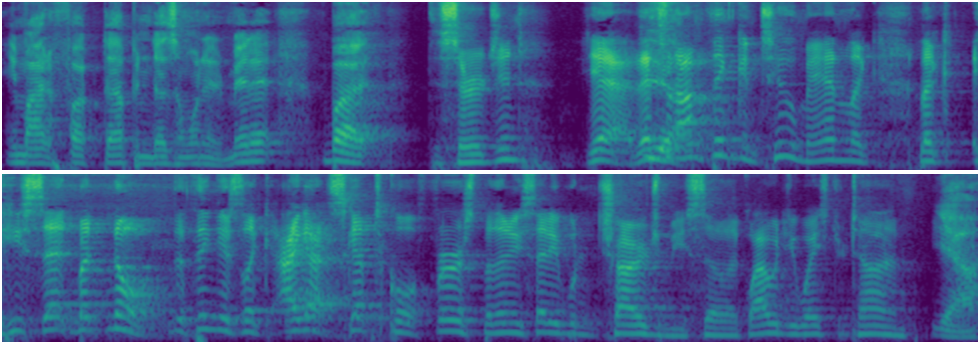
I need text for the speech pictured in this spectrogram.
he might have fucked up and doesn't want to admit it, but The surgeon. Yeah, that's what I'm thinking too, man. Like, like he said, but no. The thing is, like, I got skeptical at first, but then he said he wouldn't charge me. So, like, why would you waste your time? yeah,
